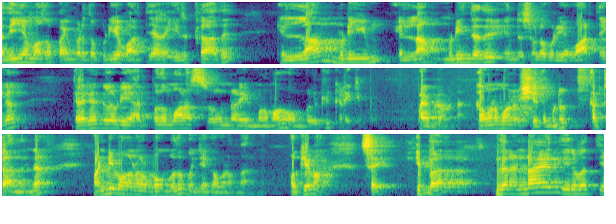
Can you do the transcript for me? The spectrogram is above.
அதிகமாக பயன்படுத்தக்கூடிய வார்த்தையாக இருக்காது. எல்லாம் முடியும் எல்லாம் முடிந்தது என்று சொல்லக்கூடிய வார்த்தைகள் கிரகங்களுடைய அற்புதமான சூழ்நிலையின் மூலமாக உங்களுக்கு கிடைக்கும் பயப்பட வேண்டாம். கவனமான விஷயத்தை மட்டும் கரெக்டாக இருந்துங்க வண்டி வாகனம் போகும்போது கொஞ்சம் கவனமாக இருங்க. ஓகேவா சரி. இப்போ இந்த ரெண்டாயிரத்தி இருபத்தி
